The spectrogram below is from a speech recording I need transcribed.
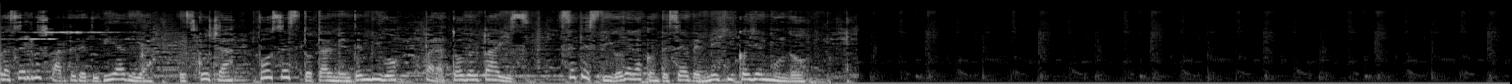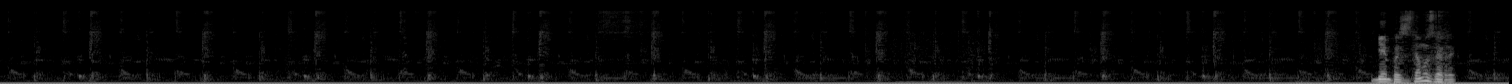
Para hacernos parte de tu día a día, escucha voces totalmente en vivo para todo el país. Sé testigo del acontecer de México y el mundo. Bien, pues estamos de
